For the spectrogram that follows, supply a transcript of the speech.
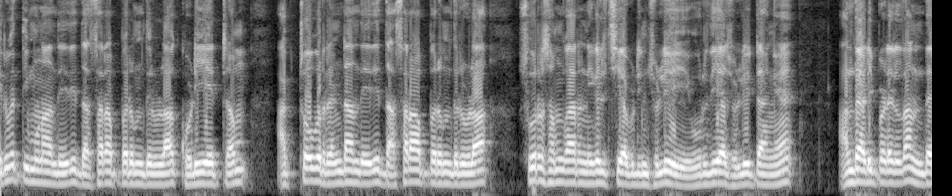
இருபத்தி மூணாம் தேதி தசரா பெரும் திருவிழா கொடியேற்றம். அக்டோபர் ரெண்டாம் தேதி தசரா பெரும் திருவிழா சூரசம்கார நிகழ்ச்சி அப்படின்னு சொல்லி உறுதியாக சொல்லிட்டாங்க. அந்த அடிப்படையில் தான் இந்த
